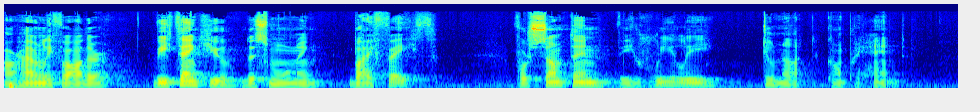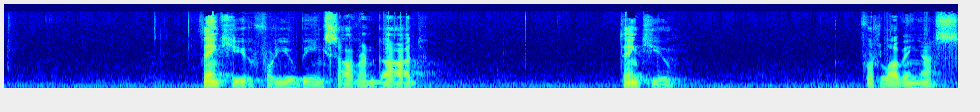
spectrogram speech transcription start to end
Our Heavenly Father, we thank you this morning by faith for something we really do not comprehend. Thank you for you being sovereign God Thank you for loving us.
